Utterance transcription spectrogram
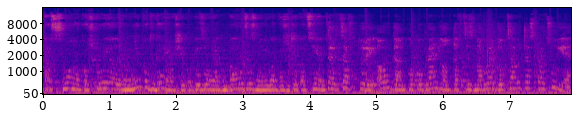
Ta słono kosztuje, ale nie poddają się, bo wiedzą, jak bardzo zmieniłaby życie pacjenta. serca, w której organ po pobraniu od dawcy zmarłego cały czas pracuje.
